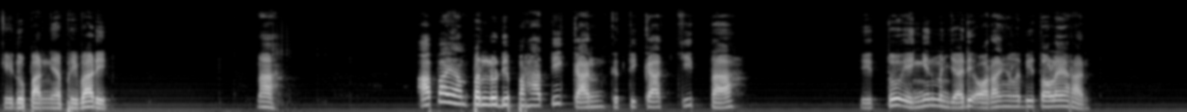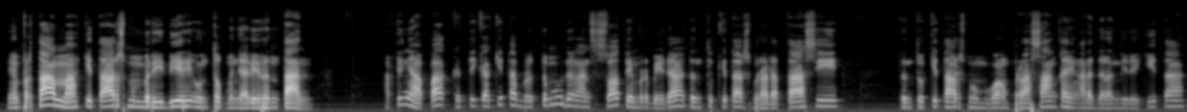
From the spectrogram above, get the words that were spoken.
kehidupannya pribadi. Nah, apa yang perlu diperhatikan ketika kita itu ingin menjadi orang yang lebih toleran? Yang pertama, kita harus memberi diri untuk menjadi rentan. Artinya apa? Ketika kita bertemu dengan sesuatu yang berbeda, tentu kita harus beradaptasi, tentu kita harus membuang prasangka yang ada dalam diri kita.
